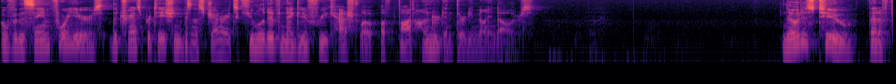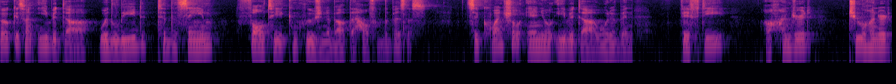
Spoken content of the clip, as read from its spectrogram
Over the same four years, the transportation business generates cumulative negative free cash flow of $530 million. Notice too that a focus on EBITDA would lead to the same faulty conclusion about the health of the business. Sequential annual EBITDA would have been 50, 100, 200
